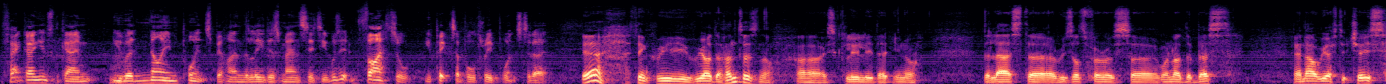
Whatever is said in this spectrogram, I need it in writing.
In fact, going into the game, you were nine points behind the leaders, Man City. Was it vital you picked up all three points today? Yeah, I think we, we are the hunters now. Uh, it's clearly that you know the last uh, results for us uh, were not the best, and now we have to chase.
